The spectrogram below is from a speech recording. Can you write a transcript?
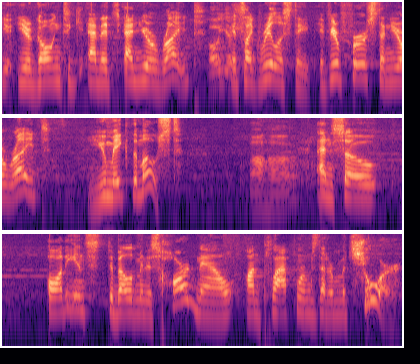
You're going to, and it's, and you're right. Oh, yeah, it's sure. like real estate. If you're first and you're right, you make the most. Uh-huh. And so audience development is hard now on platforms that are mature.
